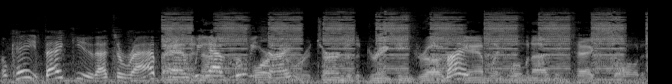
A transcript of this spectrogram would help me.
Okay, thank you. That's a wrap. Band And we have movie time. a return to the drinking, drugs, Mike. gambling, womanizing, tax fraud.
